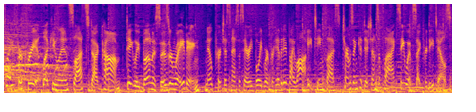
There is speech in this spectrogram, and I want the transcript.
Play for free at LuckyLandSlots.com. Daily bonuses are waiting. No purchase necessary. Void where prohibited by law. 18 plus. Terms and conditions apply. See website for details.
